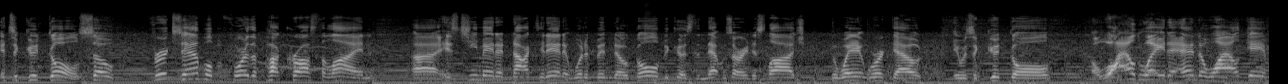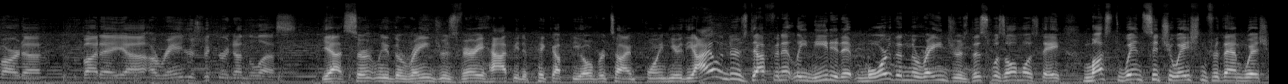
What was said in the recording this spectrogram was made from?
it's a good goal. So, for example, before the puck crossed the line, uh, his teammate had knocked it in, it would have been no goal because the net was already dislodged. The way it worked out, it was a good goal. A wild way to end a wild game, Arda, but a, uh, a Rangers victory nonetheless. Yeah, certainly the Rangers very happy to pick up the overtime point here. The Islanders definitely needed it more than the Rangers. This was almost a must win situation for them, Wish,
